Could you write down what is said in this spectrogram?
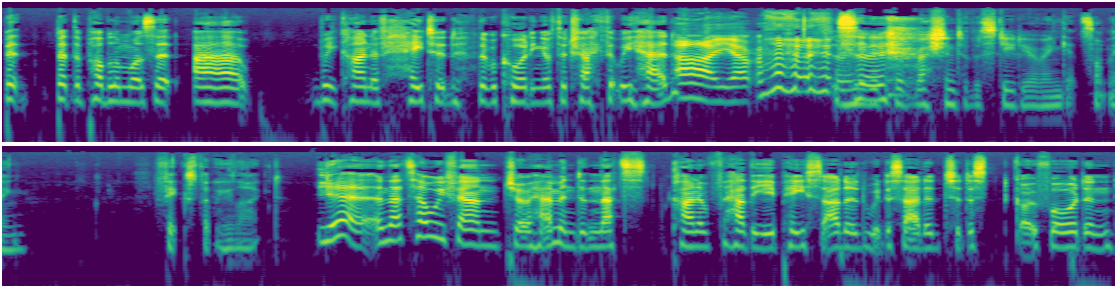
but but the problem was that uh, we kind of hated the recording of the track that we had. Ah, yeah. So we So- needed to rush into the studio and get something fixed that we liked. Yeah, and that's how we found Joe Hammond, and that's kind of how the EP started. We decided to just go forward and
